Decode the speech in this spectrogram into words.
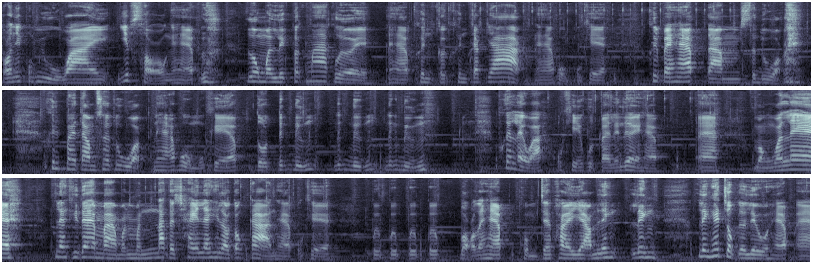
ตอนนี้ผมอยู่วายยี่สิบสองนะครับ ลงมาลึกมากๆเลยนะครับ ขึ้นก็ขึ้นจักยากนะครับผมโอเค ขึ้นไปครับตามสะดวก ขึ้นไปตามสะดวกนะครับผมโอเคครับโดดดึงดึงดึงดึงดึงดึงเพื่ออะไรวะโอเคขุดไปเรื่อยๆครับอ่าหวังว่าแร่แร่ที่ได้มามันมันน่าจะใช่แร่ที่เราต้องการครับโอเคปึ๊บปึ๊บปึ๊บปึ๊บบอกเลยครับ ผมจะพยายามเร่งเร่งเร่งให้จบเร็วๆครับอ่า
